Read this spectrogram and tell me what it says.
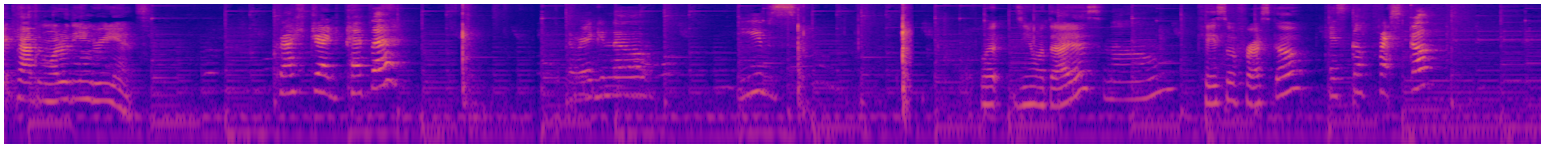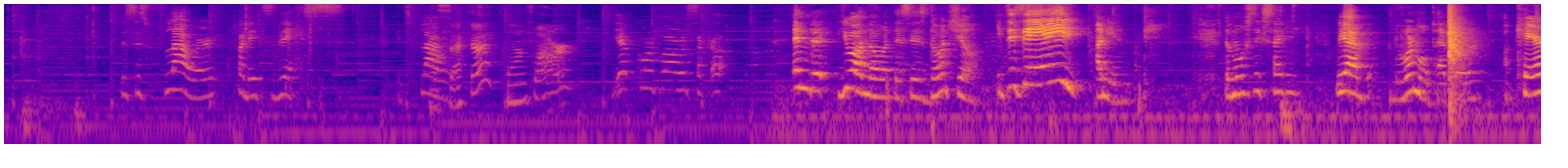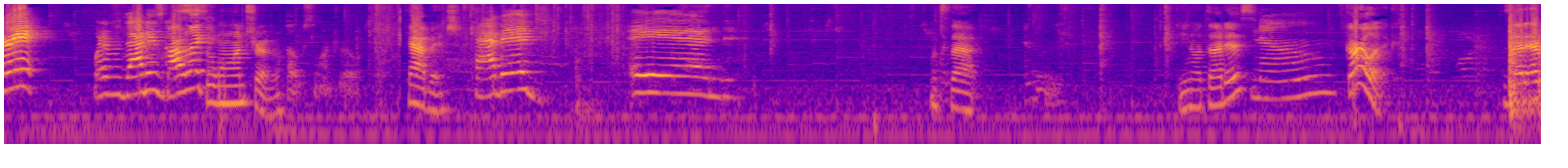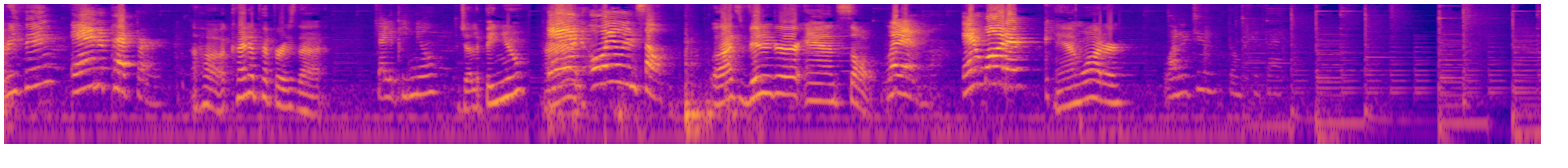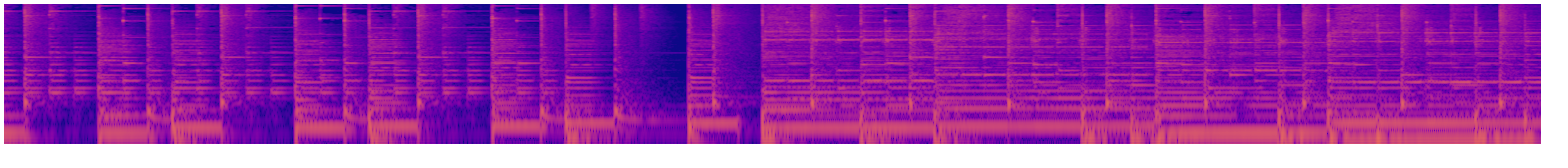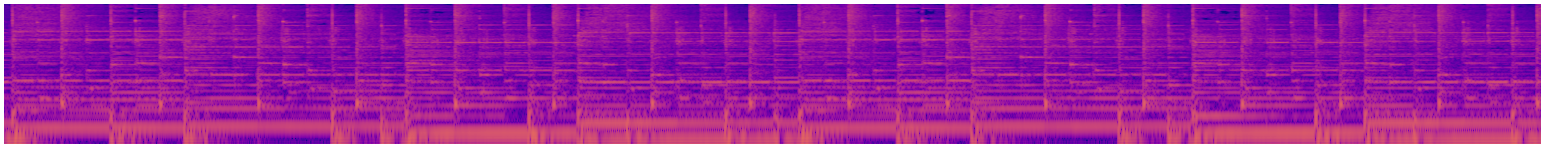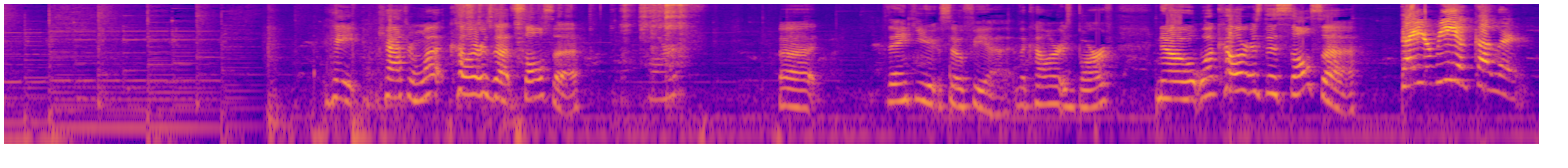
right, Catherine, what are the ingredients? Crushed red pepper, oregano, leaves. What, do you know what that is? No. Queso fresco? Queso fresco. This is flour, but it's this. It's flour. Seca? Corn flour? Yep, corn flour, seca. And the, you all know what this is, don't you? It is a onion. The most exciting. We have normal pepper, a carrot, whatever that is, garlic. Cilantro. oh, cilantro. Cabbage. Cabbage. And, What's that? um, Do you know what that is? no. Garlic. Is that everything? And a pepper. Uh-huh. What kind of pepper is that? Jalapeno. Jalapeno? All And right. oil and salt. Well, that's vinegar and salt. Whatever. And water. And water. Water too, don't forget that. Hey, Catherine, what color is that salsa? Barf. Uh, thank you, Sophia. The color is barf. No, what color is this salsa? Diarrhea color.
